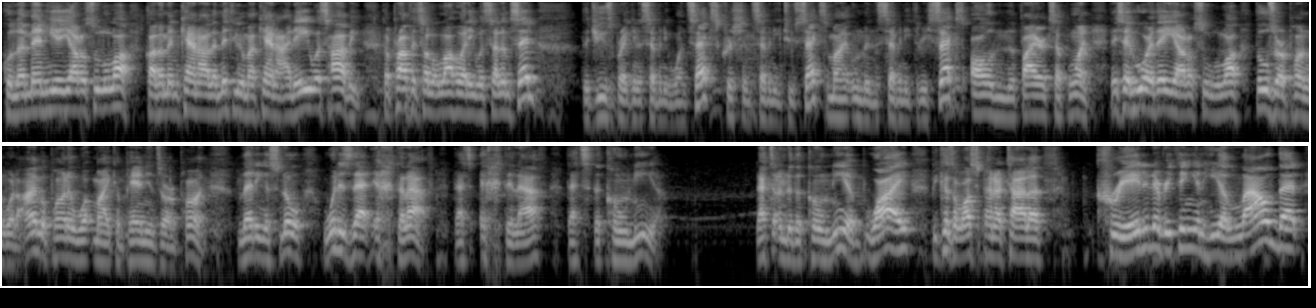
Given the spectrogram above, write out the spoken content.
كل من هي يا رسول الله؟ قال من كان على مثل ما كان عليه وأصحابه. The Prophet ﷺ said, the Jews break into 71 sects, Christians 72 sects, my umm in the 73 sects, all of them in the fire except one. They said, Who are they, Ya Rasulullah? Those are upon what I'm upon and what my companions are upon. Letting us know what is that ikhtilaf? That's ikhtilaf, that's the koniyah. That's under the koniyah. Why? Because Allah subhanahu wa ta'ala created everything and He allowed that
